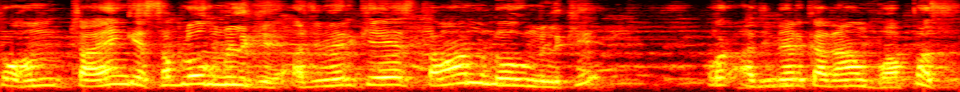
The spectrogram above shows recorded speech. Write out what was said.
तो हम चाहेंगे सब लोग मिलके, अजमेर के तमाम लोग मिलके और अजमेर का नाम वापस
